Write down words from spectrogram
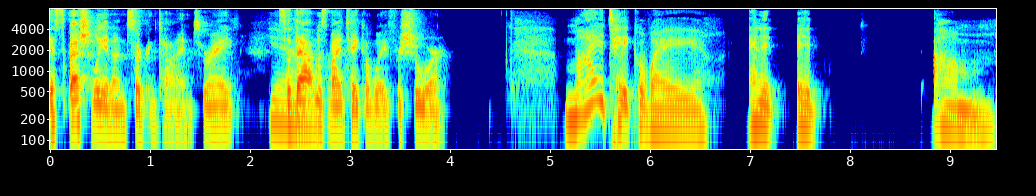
especially in uncertain times, right? Yeah. So that was my takeaway for sure. My takeaway, and it it um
